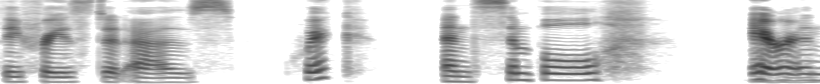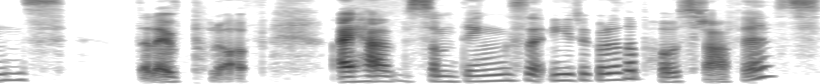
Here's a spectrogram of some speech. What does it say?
they phrased it as quick and simple errands that I've put off. I have some things that need to go to the post office,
